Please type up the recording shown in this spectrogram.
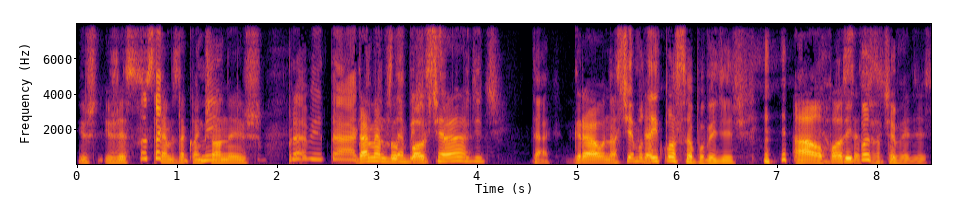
Już, już jest no wstęp tak, zakończony, już... Prawie tak. Damian był w Polsce, tak. grał na Chciałem o tej Polsce opowiedzieć. A, o Polsce chcesz opowiedzieć.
